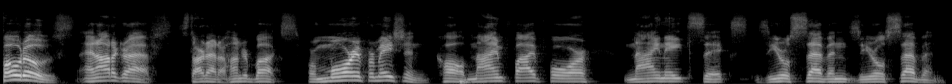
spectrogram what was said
Photos and autographs start at 100 bucks. For more information, call 954 986 0707.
